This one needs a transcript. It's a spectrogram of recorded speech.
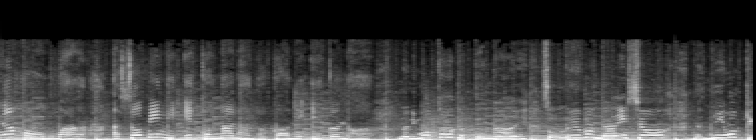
な本は。遊びに行くならどこに行くの？何も食べてない。それは内緒。何を聞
